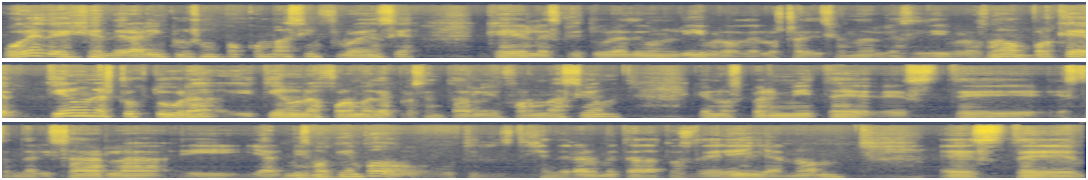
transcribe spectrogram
puede generar incluso un poco más influencia que la escritura de un libro, de los tradicionales libros, ¿no? Porque tiene una estructura y tiene una forma de presentar la información que nos permite este, estandarizarla y, al mismo tiempo generar metadatos de ella, ¿no? Este,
